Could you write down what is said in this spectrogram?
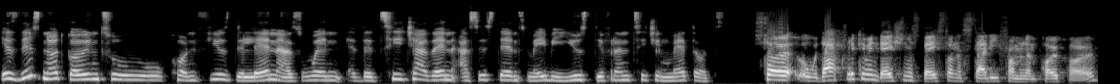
Is this not going to confuse the learners when the teacher then assistants maybe use different teaching methods? So that recommendation is based on a study from Limpopo.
